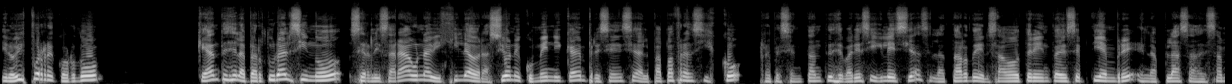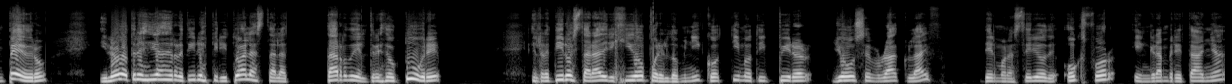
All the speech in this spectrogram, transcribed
El obispo recordó que antes de la apertura del sínodo se realizará una vigilia de oración ecuménica en presencia del Papa Francisco, representantes de varias iglesias, la tarde del sábado 30 de septiembre en la Plaza de San Pedro, y luego tres días de retiro espiritual hasta la tarde del 3 de octubre. El retiro estará dirigido por el dominico Timothy Peter Joseph Radcliffe del monasterio de Oxford en Gran Bretaña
